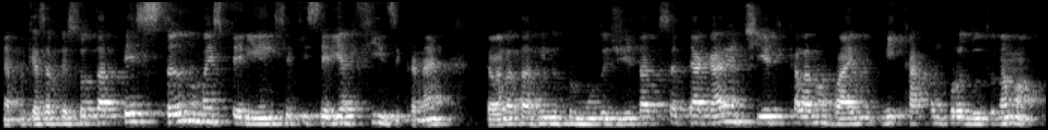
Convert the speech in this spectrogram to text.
né? porque essa pessoa está testando uma experiência que seria física, né? Então, ela está vindo para o mundo digital, precisa ter a garantia de que ela não vai micar com o produto na mão.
